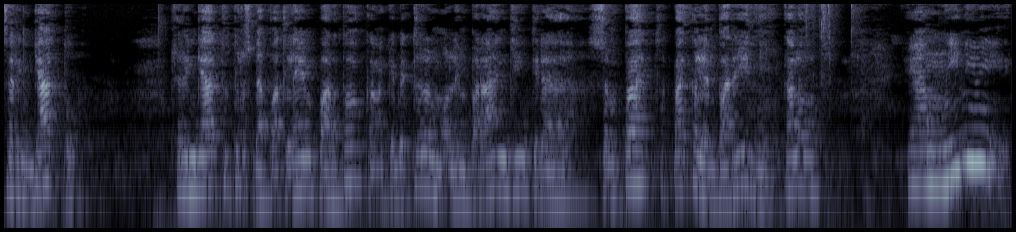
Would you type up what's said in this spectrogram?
Sering jatuh. Sering jatuh terus dapat lempar tuh karena kebetulan mau lempar anjing tidak sempat pakai lempar ini. Kalau yang ini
